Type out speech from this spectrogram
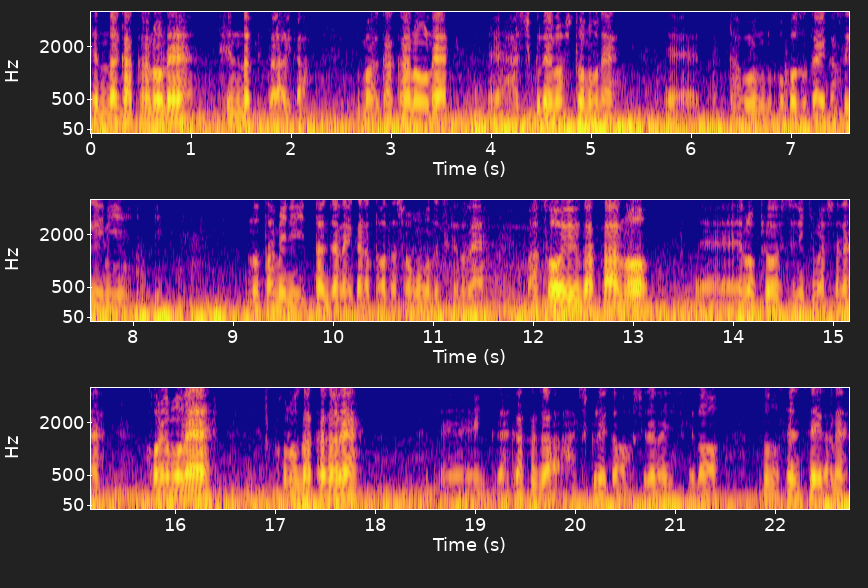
変な画家のね、変なって言ったらあれか、まあ、画家のね、えー、端くれの人のね、えー、多分、お小遣い稼ぎに、のために行ったんじゃないかなと私は思うんですけどね。まあ、そういう画家の、えー、絵の教室に行きましたね。これもね、この画家がね、えー、画家が端くれかは知れないですけど、その先生がね、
